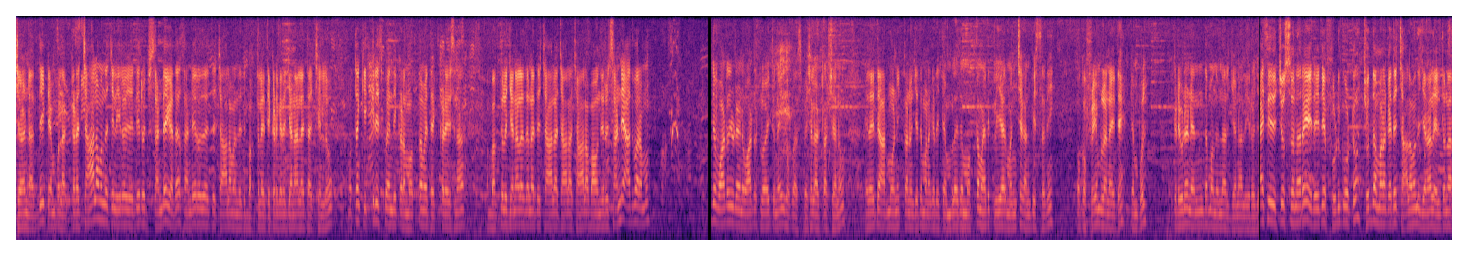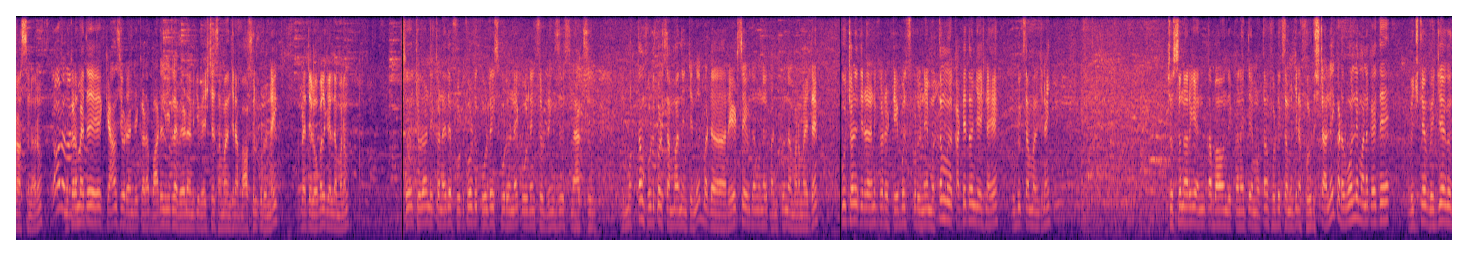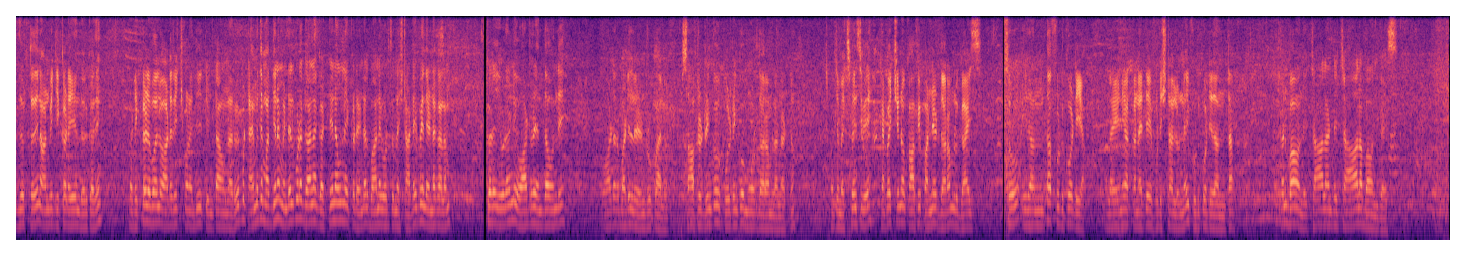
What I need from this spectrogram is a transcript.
చూడండి అది టెంపుల్. అక్కడ చాలా మంది వచ్చిండ్రు ఈరోజు అయితే ఈరోజు సండే కదా. సండే రోజు అయితే చాలా మంది అయితే భక్తులు అయితే ఇక్కడికైతే జనాలు అయితే వచ్చిండ్రు మొత్తం కిక్కిరిసిపోయింది ఇక్కడ. మొత్తం అయితే ఎక్కడ వేసిన భక్తులు జనాలతో అయితే చాలా చాలా చాలా బాగుంది. ఈరోజు సండే ఆదివారము. అయితే వాటర్ చూడండి. వాటర్ ఫ్లో అవుతున్నాయి. ఒక స్పెషల్ అట్రాక్షన్ ఏదైతే హార్మోనిక్ ఇక్కడ నుంచి అయితే మనకైతే టెంపుల్ అయితే మొత్తం అయితే క్లియర్ మంచిగా కనిపిస్తుంది. ఒక ఫ్రేమ్లోనైతే టెంపుల్ ఇక్కడ చూడండి ఎంతమంది ఉన్నారు జనాలు ఈరోజు అయితే ఇది చూస్తున్నారు ఇదైతే ఫుడ్ కోర్టు చూద్దాం మనకైతే చాలా మంది జనాలు వెళ్తున్నారు వస్తున్నారు. ఇక్కడ అయితే క్యాన్స్ చూడండి ఇక్కడ బాటిల్ ఇట్లా వేయడానికి వేస్టేజ్ సంబంధించిన బాక్సులు కూడా ఉన్నాయి. ఇప్పుడైతే లోపలికి వెళ్దాం మనం. సో చూడండి ఇక్కడైతే ఫుడ్ కోర్ట్ కూల్ డ్రింక్స్ కూడా ఉన్నాయి. కూల్ డ్రింక్స్ డ్రింక్స్ స్నాక్స్ మొత్తం ఫుడ్ కోర్ట్ సంబంధించింది బట్ రేట్స్ uh, ఏ విధంగా ఉన్నాయో కనుక్కుందాం మనమైతే. కూర్చొని తినడానికి ఇక్కడ టేబుల్స్ కూడా ఉన్నాయి. మొత్తం కట్టెతో చేసినాయి ఫుడ్కి సంబంధించినవి. చూస్తున్నారు ఎంత బాగుంది ఇక్కడైతే. మొత్తం ఫుడ్కి సంబంధించిన ఫుడ్ స్టాల్ ఇక్కడ ఓన్లీ మనకైతే వెజిటేబుల్ వెజ్ దొరుకుతుంది నాన్ వెజ్ ఇక్కడ ఏం దొరకదు. బట్ ఇక్కడ వాళ్ళు ఆర్డర్ ఇచ్చుకునేది తింటా ఉన్నారు. ఇప్పుడు టైం అయితే మధ్యాహ్నం ఎండలు కూడా గాలి గట్టినే ఉన్నాయి. ఇక్కడ ఎండలు బాగానే కొడుతున్నాయి. స్టార్ట్ అయిపోయింది ఎండాకాలం. ఇక్కడ చూడండి వాటర్ ఎంత ఉంది. వాటర్ బాటిల్ రెండు రూపాయలు. సాఫ్ట్ డ్రింక్ కూల్ డ్రింక్ మూడు ధరములు అన్నట్టు. కొంచెం ఎక్స్పెన్సివే కెపచినో కాఫీ పన్నెండు ధరములు గాయస్ సో ఇదంతా ఫుడ్ కోటియా. ఇక లైన్ అక్కడైతే ఫుడ్ స్టాల్ ఉన్నాయి ఫుడ్ కోర్ట్ ఇదంతా. కానీ బాగుంది. చాలా అంటే చాలా బాగుంది గాయస్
